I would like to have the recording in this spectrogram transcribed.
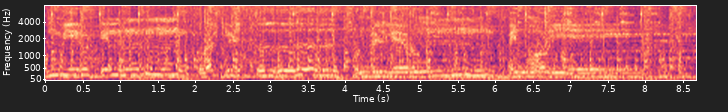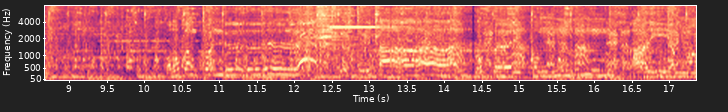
கும்பிருட்டில் குடல் கிழித்து கொன்றில் ஏறும் பெண்ணோடியே. கோபம் கொண்டு பிடித்தால் கொப்பரிக்கும் காளியம்மா.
